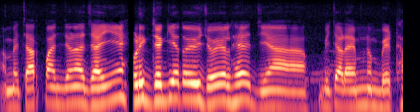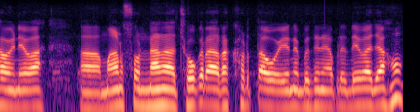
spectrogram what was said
અમે ચાર પાંચ જણા જઈએ. થોડીક જગ્યા તો એવી જોયેલ છે જ્યાં બિચારા એમને બેઠા હોય ને એવા માણસો નાના છોકરા રખડતા હોય એને બધાને આપણે દેવા જાહું.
